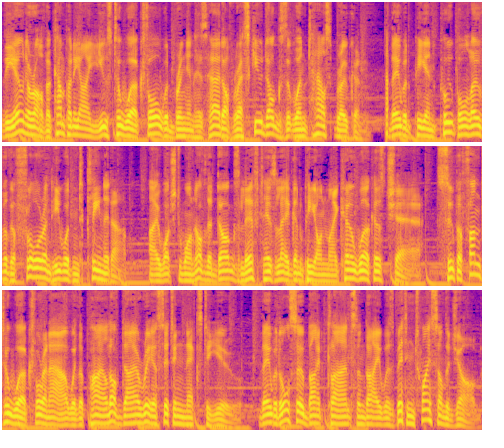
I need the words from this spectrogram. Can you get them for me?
The owner of a company I used to work for would bring in his herd of rescue dogs that weren't housebroken. They would pee and poop all over the floor and he wouldn't clean it up. I watched one of the dogs lift his leg and pee on my co-worker's chair. Super fun to work for an hour with a pile of diarrhea sitting next to you. They would also bite clients and I was bitten twice on the job.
